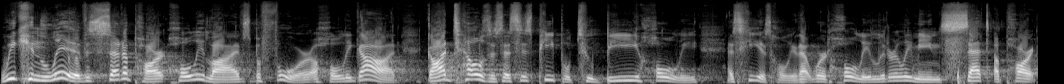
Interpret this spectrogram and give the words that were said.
We can live set apart, holy lives before a holy God. God tells us as his people to be holy as he is holy. That word holy literally means set apart,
